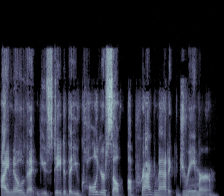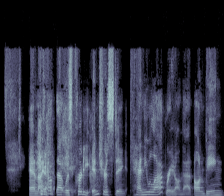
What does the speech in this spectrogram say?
I know that you stated that you call yourself a pragmatic dreamer. And I thought that was pretty interesting. Can you elaborate on that, on being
